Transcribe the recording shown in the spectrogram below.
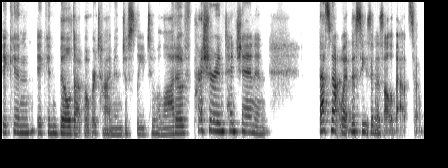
it can it can build up over time and just lead to a lot of pressure and tension and that's not what the season is all about. So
